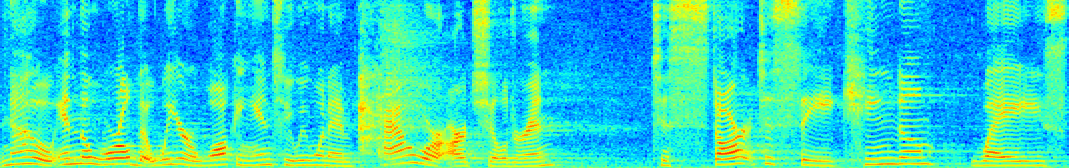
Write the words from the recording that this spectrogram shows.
No, in the world that we are walking into, we want to empower our children to start to see kingdom ways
